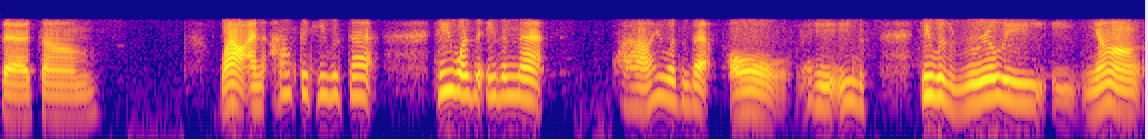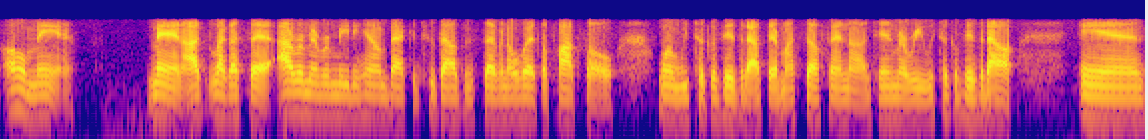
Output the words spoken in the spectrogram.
that um wow, and I don't think he was that he wasn't even that wow, he wasn't that old. He he was he was really young. Oh man. Man, I like I said, I remember meeting him back in 2007 over at the Foxhole when we took a visit out there. Myself and uh Jen Marie, we took a visit out, and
